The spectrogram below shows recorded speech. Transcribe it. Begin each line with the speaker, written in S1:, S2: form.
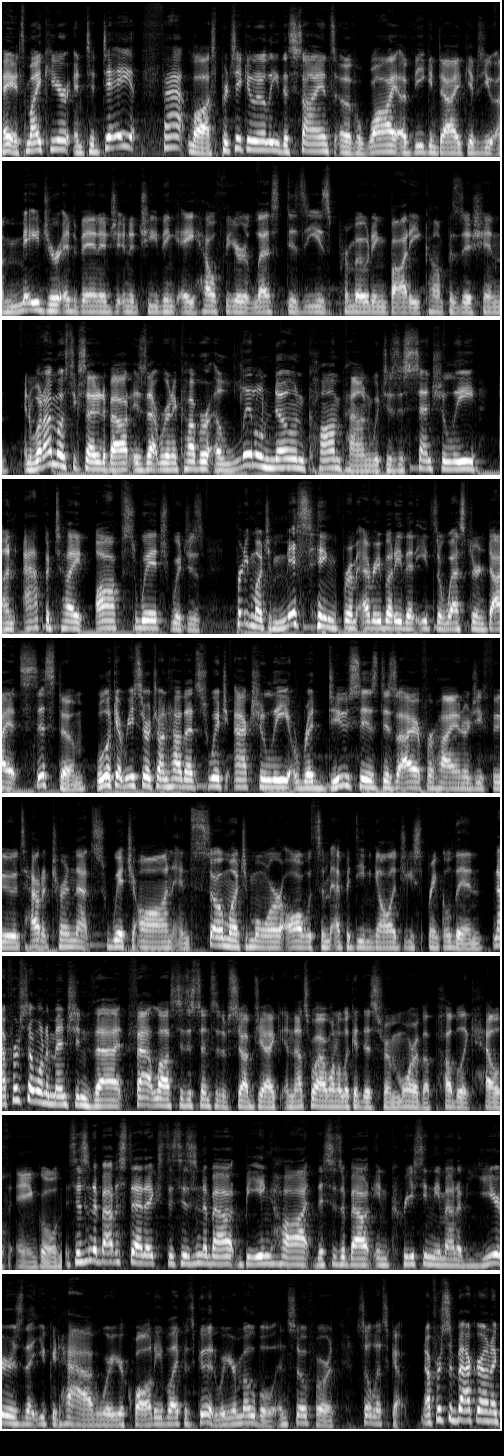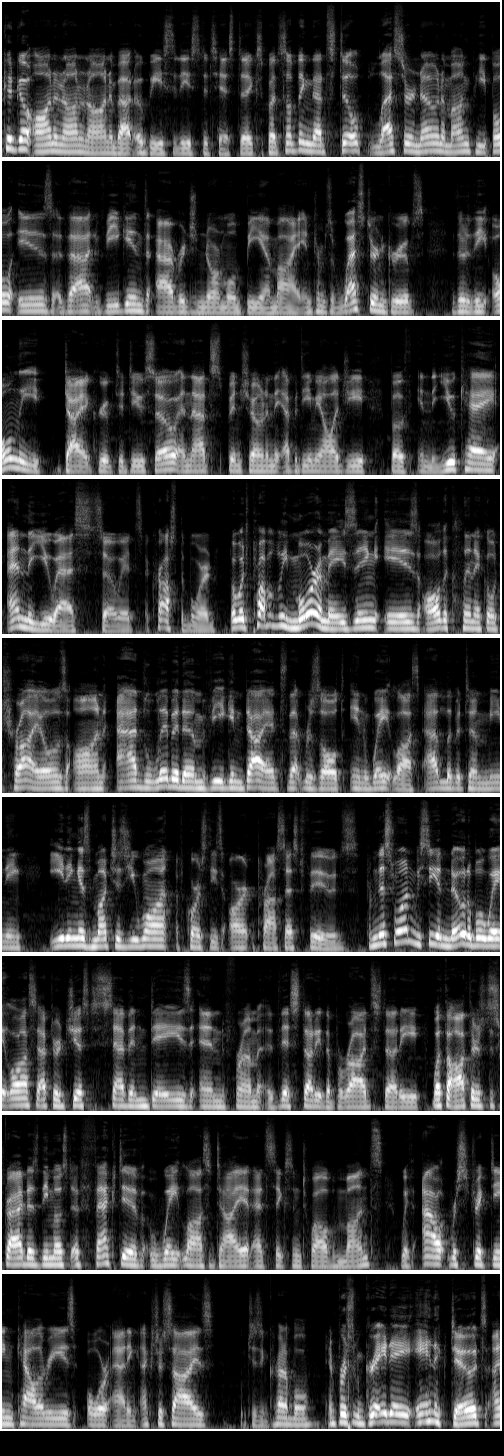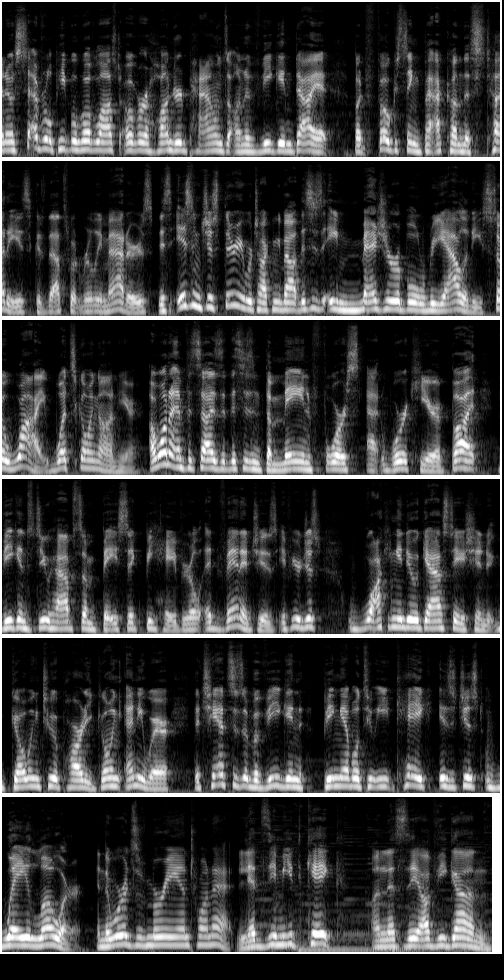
S1: Hey, it's Mic here, and today, fat loss, particularly the science of why a vegan diet gives you a major advantage in achieving a healthier, less disease promoting body composition. And what I'm most excited about is that we're gonna cover a little known compound, which is essentially an appetite off switch, which is pretty much missing from everybody that eats a Western diet system. We'll look at research on how that switch actually reduces desire for high energy foods, how to turn that switch on, and so much more, all with some epidemiology sprinkled in. Now, first, I want to mention that fat loss is a sensitive subject, and that's why I want to look at this from more of a public health angle. This isn't about aesthetics, this isn't about being hot, this is about increasing the amount of years that you could have where your quality of life is good, where you're mobile, and so forth. So let's go. Now, for some background, I could go on and on and on about obesity statistics statistics, but something that's still lesser known among people is that vegans average normal BMI. In terms of Western groups, they're the only diet group to do so, and that's been shown in the epidemiology both in the UK and the US, so it's across the board. But what's probably more amazing is all the clinical trials on ad libitum vegan diets that result in weight loss. Ad libitum meaning eating as much as you want. Of course, these aren't processed foods. From this one, we see a notable weight loss after just seven days, and from this study, the Broad study, what the authors described as the most effective weight loss diet at 6 and 12 months without restricting calories or adding exercise which is incredible. And for some grade A anecdotes, I know several people who have lost over 100 pounds on a vegan diet, but focusing back on the studies, because that's what really matters, this isn't just theory we're talking about, this is a measurable reality. So why? What's going on here? I want to emphasize that this isn't the main force at work here, but vegans do have some basic behavioral advantages. If you're just walking into a gas station, going to a party, going anywhere, the chances of a vegan being able to eat cake is just way lower. In the words of Marie Antoinette, let them eat cake unless they are vegan.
